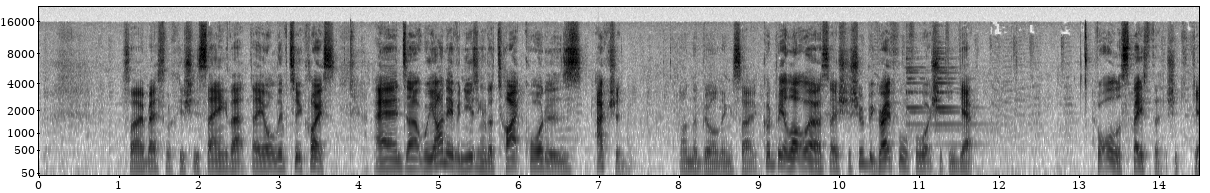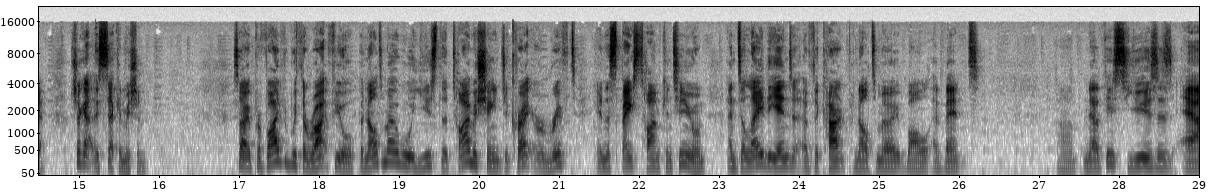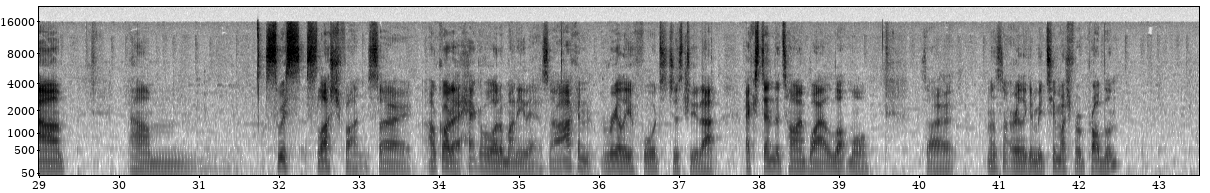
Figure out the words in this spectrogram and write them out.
So basically, she's saying that they all live too close. And uh, we aren't even using the tight quarters action. on the building. So it could be a lot worse. So she should be grateful for what she can get. For all the space that she could get. Check out this second mission. So, provided with the right fuel, Penultimo will use the time machine to create a rift in the space-time continuum and delay the end of the current Penultimo Bowl event. Um, now, this uses our um, Swiss slush fund, so I've got a heck of a lot of money there, so I can really afford to just do that. Extend the time by a lot more. So, that's not really going to be too much of a problem.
